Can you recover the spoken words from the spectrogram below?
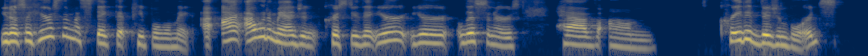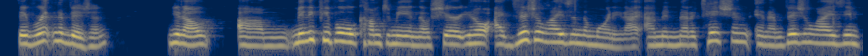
you know, so here's the mistake that people will make. I, I would imagine, Christy, that your your listeners have um, created vision boards. They've written a vision. You know, um, many people will come to me and they'll share, you know, I visualize in the morning. I, I'm in meditation and I'm visualizing.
